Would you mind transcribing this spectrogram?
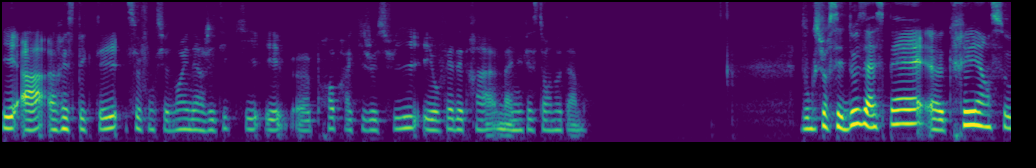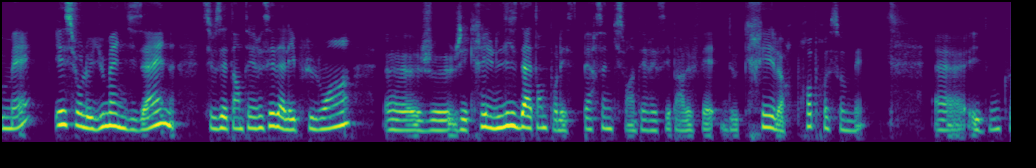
et à respecter ce fonctionnement énergétique qui est propre à qui je suis et au fait d'être un manifesteur notamment. Donc sur ces deux aspects, créer un sommet et sur le human design, si vous êtes intéressé d'aller plus loin, j'ai créé une liste d'attente pour les personnes qui sont intéressées par le fait de créer leur propre sommet. et donc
